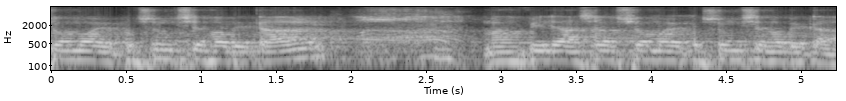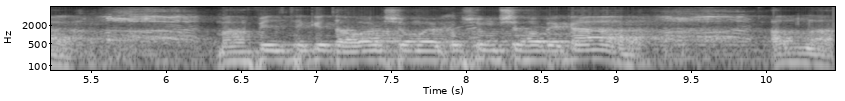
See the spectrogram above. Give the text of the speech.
সময় প্রশংসা হবে কার? মাহফিলে আসার সময় প্রশংসা হবে কার? মাহফিল থেকে যাওয়ার সময় প্রশংসা হবে কার? আল্লাহ,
